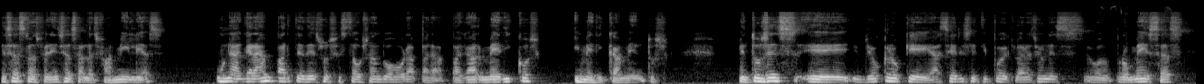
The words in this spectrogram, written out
esas transferencias a las familias, una gran parte de eso se está usando ahora para pagar médicos y medicamentos. Entonces, eh, yo creo que hacer ese tipo de declaraciones o promesas,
